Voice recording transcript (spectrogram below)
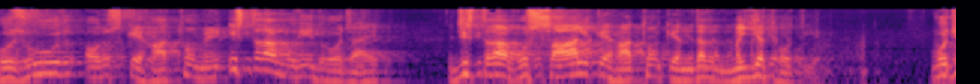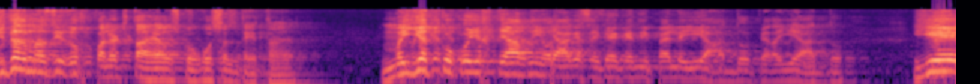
حضور اور اس کے ہاتھوں میں اس طرح مرید ہو جائے جس طرح غسال کے ہاتھوں کے اندر میت ہوتی ہے۔ وہ جدھر مرضی رخ پلٹتا ہے، اس کو غسل دیتا ہے۔ میت کو کوئی اختیار نہیں ہو آگے سے کہ نہیں، پہلے یہ ہاتھ دو پھر یہ ہاتھ دو یہ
